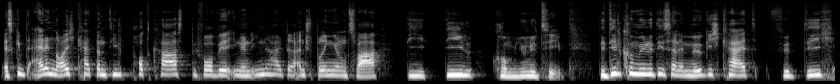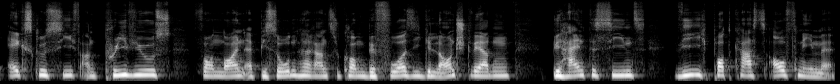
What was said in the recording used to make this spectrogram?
Es gibt eine Neuigkeit beim Deal Podcast, bevor wir in den Inhalt reinspringen, und zwar die Deal Community. Die Deal Community ist eine Möglichkeit für dich, exklusiv an Previews von neuen Episoden heranzukommen, bevor sie gelauncht werden. Behind the Scenes, wie ich Podcasts aufnehme,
